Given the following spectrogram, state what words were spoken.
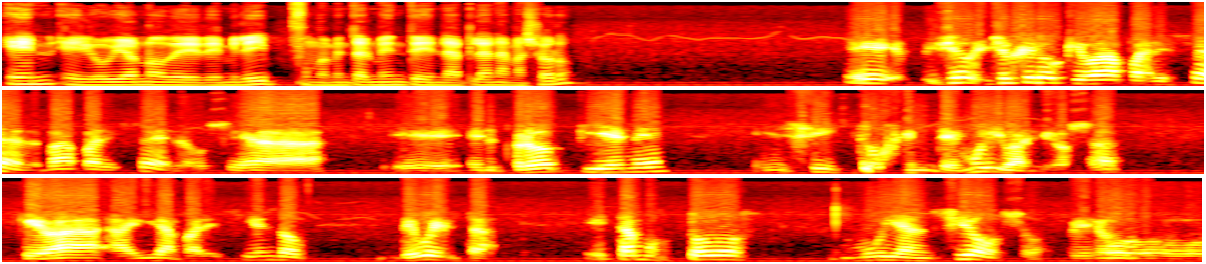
en el gobierno de, de Milei, fundamentalmente en la plana mayor? Eh, yo, yo creo que va a aparecer, va a aparecer. O sea, eh, el PRO tiene, insisto, gente muy valiosa que va a ir apareciendo. De vuelta, estamos todos muy ansiosos, pero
